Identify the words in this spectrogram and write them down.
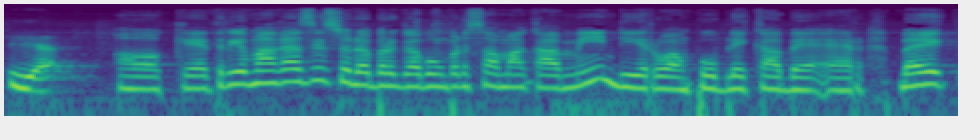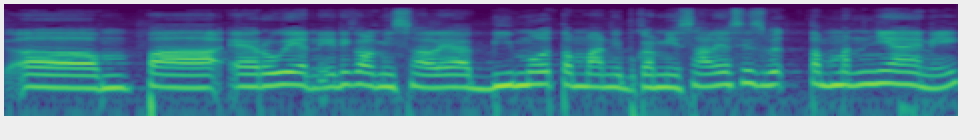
Iya, Oke, terima kasih sudah bergabung bersama kami di Ruang Publik KBR. Baik, em, Pak Erwin, ini kalau misalnya Bimo teman bukan misalnya sih temennya nih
